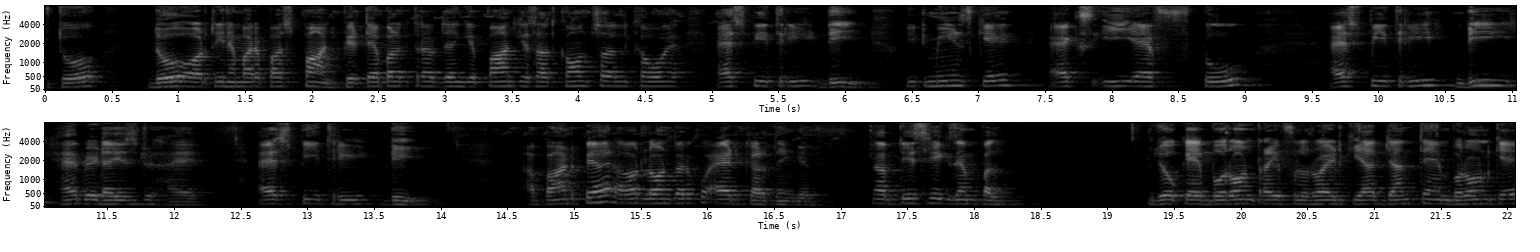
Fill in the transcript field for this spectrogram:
तो दो और तीन हमारे पास पाँच। फिर टेबल की तरफ़ जाएँगे पाँच के साथ कौन सा लिखा हुआ है? S p three d it means के x e f two s p three d hybridised है। एस पी थ्री डी अब बाड पेयर और लोन पेयर को ऐड कर देंगे। अब तीसरी एग्जांपल जो कि बोरोन ट्राईफ्लोराइड की, आप जानते हैं बोरोन के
